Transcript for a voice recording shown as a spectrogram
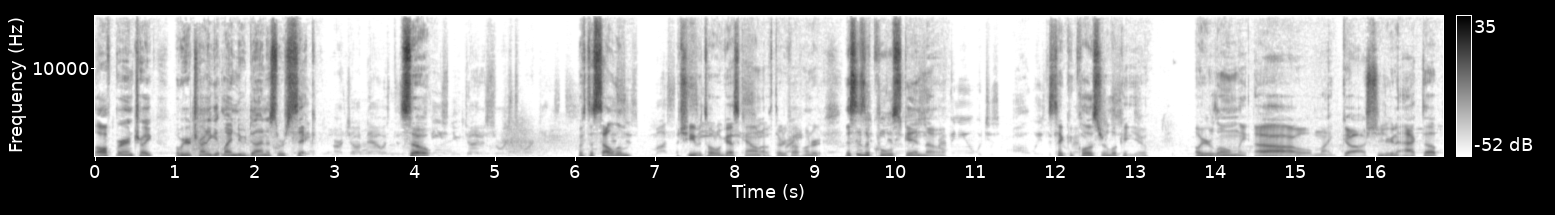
Off-brand trike over here trying to get my new dinosaur sick. So-. We have to sell them. Achieve a total guest count of 3,500. This is a cool skin though. Let's take a closer look at you. Oh, you're lonely. Oh my gosh. So you're gonna act up.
